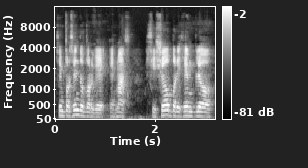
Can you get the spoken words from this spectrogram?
100% porque, es más, si yo, por ejemplo,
